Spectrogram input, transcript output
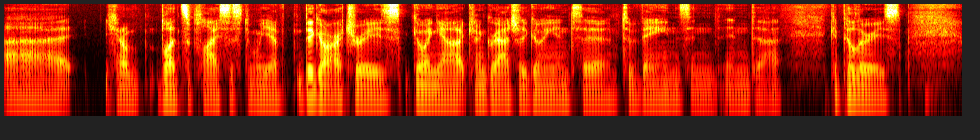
uh, you know blood supply system. You have big arteries going out, kind of gradually going into to veins and, and uh, capillaries.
